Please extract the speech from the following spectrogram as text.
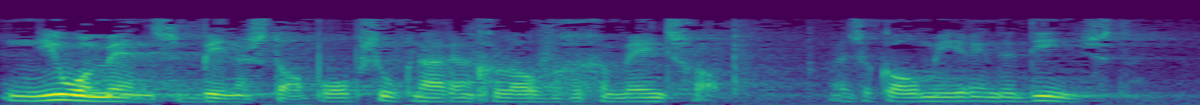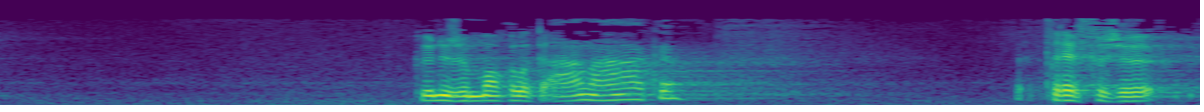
nieuwe mensen binnenstappen op zoek naar een gelovige gemeenschap. En ze komen hier in de dienst. Kunnen ze makkelijk aanhaken? Treffen ze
